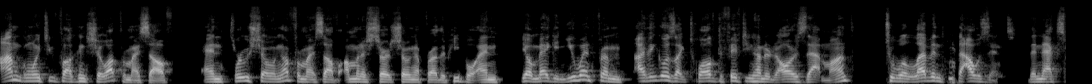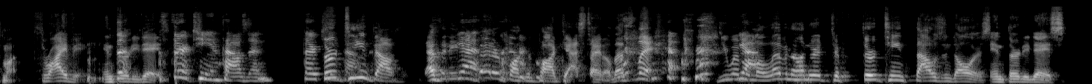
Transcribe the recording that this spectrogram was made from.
I'm going to fucking show up for myself. And through showing up for myself, I'm going to start showing up for other people. And yo, Megan, you went from, I think it was like 12 to $1,500 that month to 11,000 the next month, thriving in 30 days. 13,000. 13,000. That's an even yes. better fucking podcast title. That's lit. You went yeah. from eleven hundred to thirteen thousand dollars in thirty days.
